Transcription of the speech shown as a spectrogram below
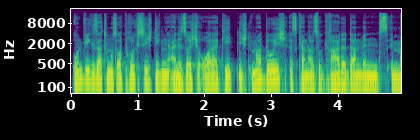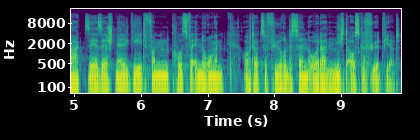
Und wie gesagt, du musst auch berücksichtigen, eine solche Order geht nicht immer durch. Es kann also gerade dann, wenn es im Markt sehr, sehr schnell geht, von Kursveränderungen auch dazu führen, dass deine Order nicht ausgeführt wird.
